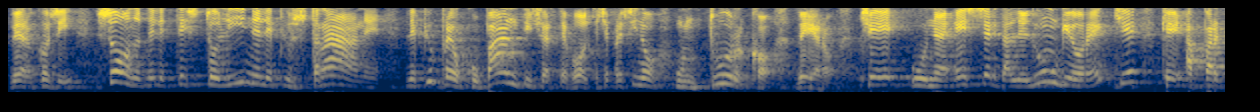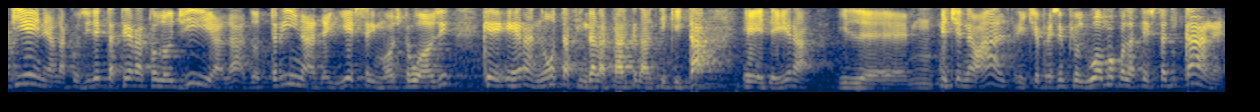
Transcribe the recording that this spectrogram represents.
vero così, sono delle testoline le più strane, le più preoccupanti certe volte, c'è persino un turco, vero, c'è un essere dalle lunghe orecchie che appartiene alla cosiddetta teratologia, la dottrina degli esseri mostruosi, che era nota fin dalla tarda antichità ed era il, ehm, e ce ne ho altri, c'è per esempio l'uomo con la testa di cane,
